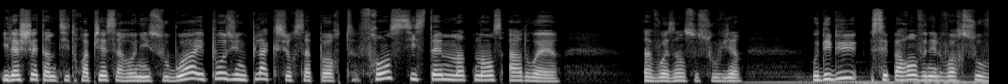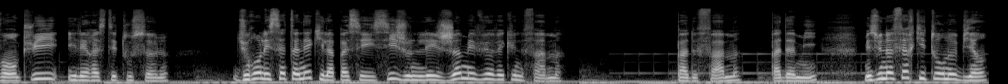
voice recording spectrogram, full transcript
Il achète un petit trois pièces à Rony-sous-Bois et pose une plaque sur sa porte France Système Maintenance Hardware. Un voisin se souvient. Au début, ses parents venaient le voir souvent, puis il est resté tout seul. Durant les sept années qu'il a passées ici, je ne l'ai jamais vu avec une femme. Pas de femme, pas d'amis, mais une affaire qui tourne bien.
